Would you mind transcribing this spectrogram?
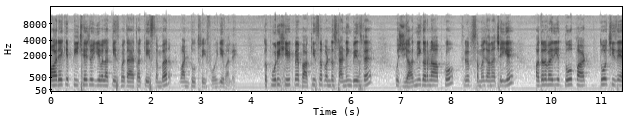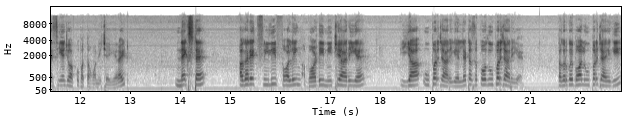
और एक पीछे जो ये वाला केस बताया था case number one two three four ये वाले। तो पूरी शीट में बाकी सब अंडरस्टैंडिंग बेस्ड है। कुछ याद नहीं करना आपको, सिर्फ़ समझ आना चाहिए। अदरवाइज़ ये दो पार्ट दो चीज़ें ऐसी हैं जो आपको पता होनी चाहिए राइट नेक्स्ट है, अगर एक फ्रीली फॉलिंग बॉडी नीचे आ रही है या ऊपर जा रही है लेटर सपोज़ ऊपर जा रही है तो अगर कोई बॉल ऊपर जाएगी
